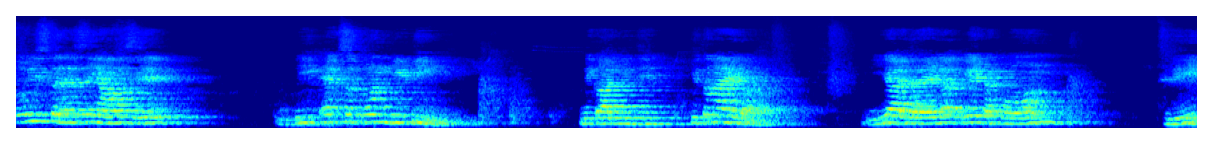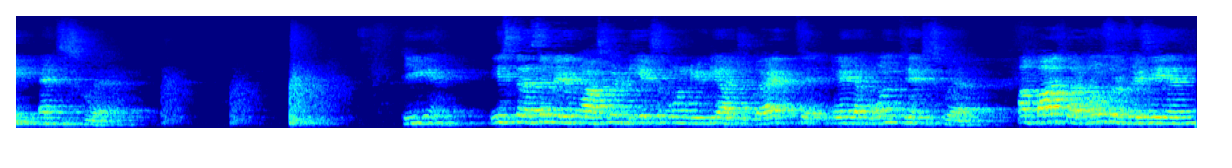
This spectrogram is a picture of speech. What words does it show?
तो इस तरह से यहाँ से dx अपॉन dt निकाल लीजिए। कितना आएगा? ये आ जाएगा एट अपॉन 3x स्क्वायर। ठीक है? इस तरह से मेरे पास में dx अपॉन dt आ चुका है eight upon three x square. अब बात करता हूँ सरफेस एरिया की।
